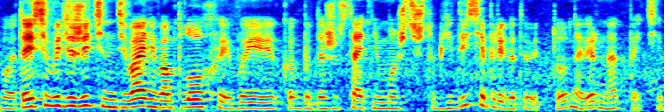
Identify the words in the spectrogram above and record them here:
Вот. А если вы лежите на диване, вам плохо, и вы как бы даже встать не можете, чтобы еды себе приготовить, то, наверное, надо пойти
